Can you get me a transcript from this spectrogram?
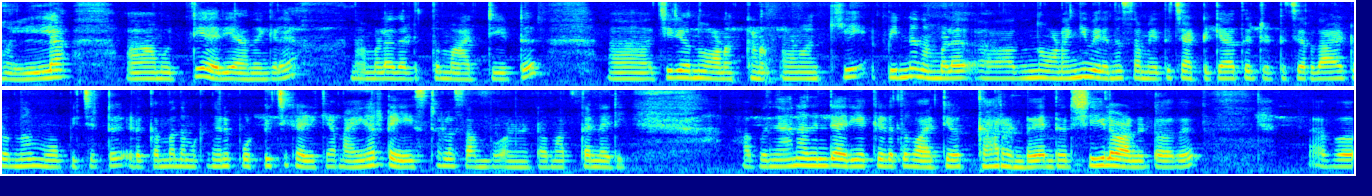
നല്ല മുറ്റി അരിയാണെങ്കിൽ നമ്മളതെടുത്ത് മാറ്റിയിട്ട് ഇച്ചിരി ഒന്ന് ഉണക്കണം. ഉണക്കി പിന്നെ നമ്മൾ അതൊന്ന് ഉണങ്ങി വരുന്ന സമയത്ത് ചട്ടിക്കകത്ത് ഇട്ടിട്ട് ചെറുതായിട്ടൊന്ന് മൂപ്പിച്ചിട്ട് എടുക്കുമ്പോൾ നമുക്കിങ്ങനെ പൊട്ടിച്ച് കഴിക്കാം ഭയങ്കര ടേസ്റ്റുള്ള സംഭവമാണ് കേട്ടോ മത്തനരി. അപ്പോൾ ഞാൻ അതിന്റെ അരിയൊക്കെ എടുത്ത് മാറ്റി വെക്കാറുണ്ട്. എന്റെ ഒരു ശീലമാണ് കേട്ടോ അത്. അപ്പോൾ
